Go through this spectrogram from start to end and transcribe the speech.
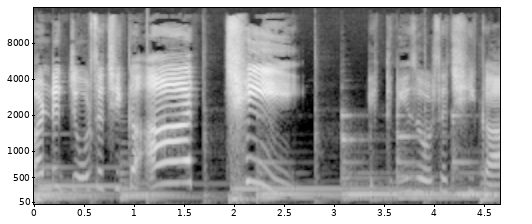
पंडित ज़ोर से छींका अच्छी इतनी ज़ोर से छींका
